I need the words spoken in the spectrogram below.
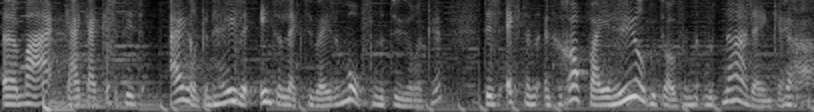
Uh, maar kijk, kijk, het is eigenlijk een hele intellectuele mop natuurlijk. Hè? Het is echt een, een grap waar je heel goed over moet nadenken. Ja.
